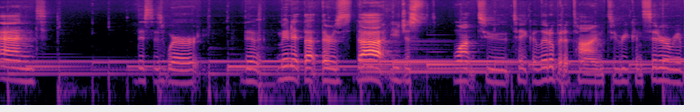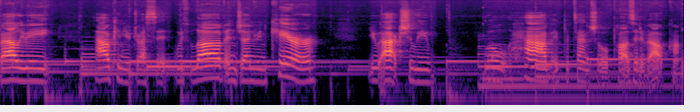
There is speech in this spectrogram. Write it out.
And this is where the minute that there's that, you just want to take a little bit of time to reconsider, reevaluate how can you address it with love and genuine care you actually will have a potential positive outcome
